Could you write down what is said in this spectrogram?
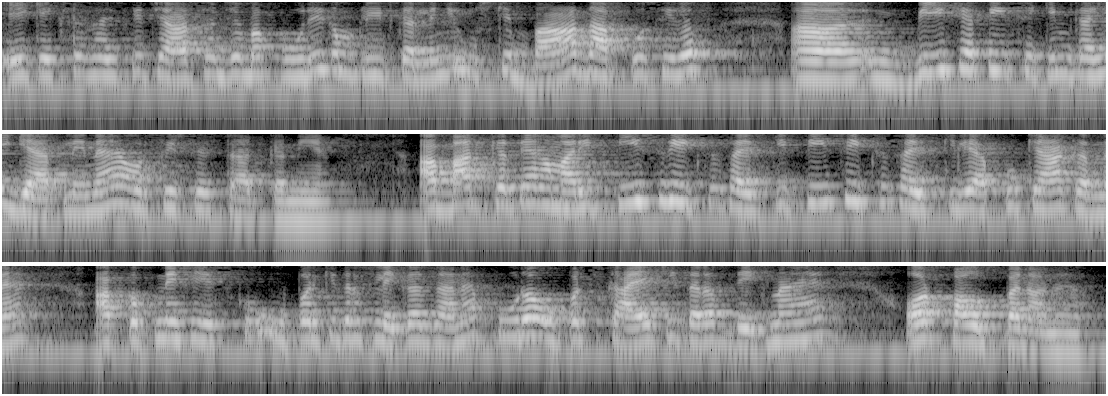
एक एक्सरसाइज के चार सेट जब आप पूरे कंप्लीट कर लेंगे, उसके बाद आपको सिर्फ़ बीस या तीस सेकेंड का ही गैप लेना है और फिर से स्टार्ट करनी है। अब बात करते हैं हमारी तीसरी एक्सरसाइज की। तीसरी एक्सरसाइज के लिए आपको क्या करना है? आपको अपने फेस को ऊपर की तरफ़ लेकर जाना है, पूरा ऊपर स्काई की तरफ़ देखना है। और पाउट बनाना है।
